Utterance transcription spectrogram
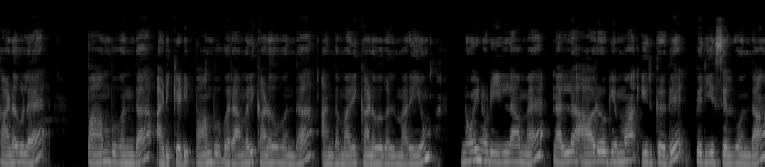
கனவுல பாம்பு வந்தால் அடிக்கடி பாம்பு வரா மாதிரி கனவு வந்தால் அந்த மாதிரி கனவுகள் மறையும். நோய் நொடி இல்லாமல் நல்ல ஆரோக்கியமாக இருக்கிறதே பெரிய செல்வம் தான்.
